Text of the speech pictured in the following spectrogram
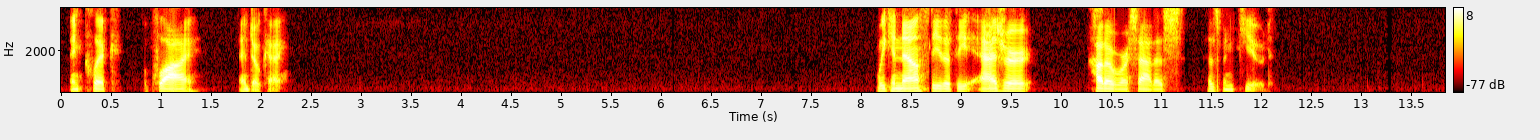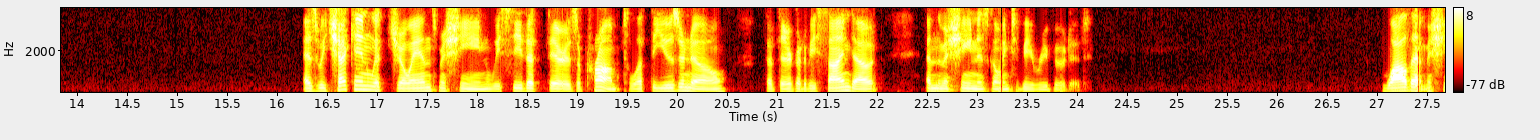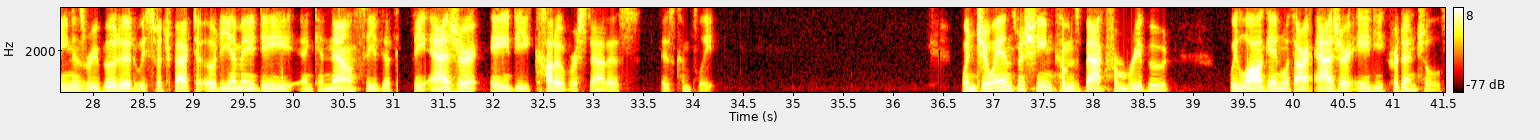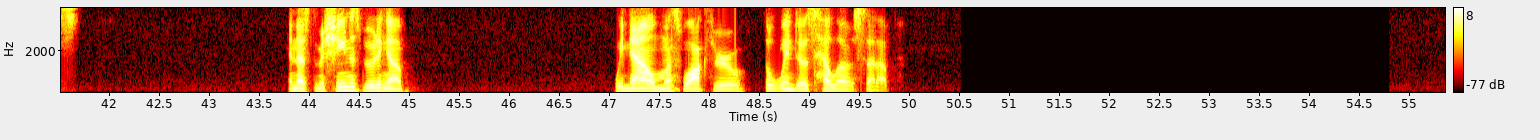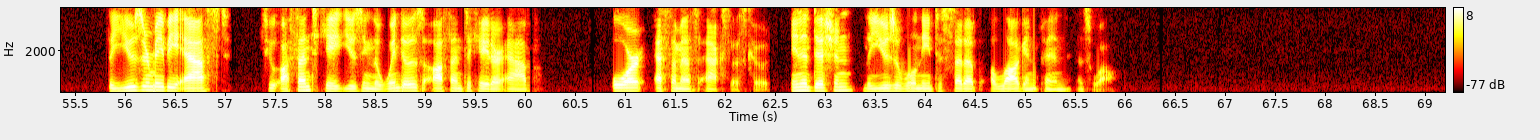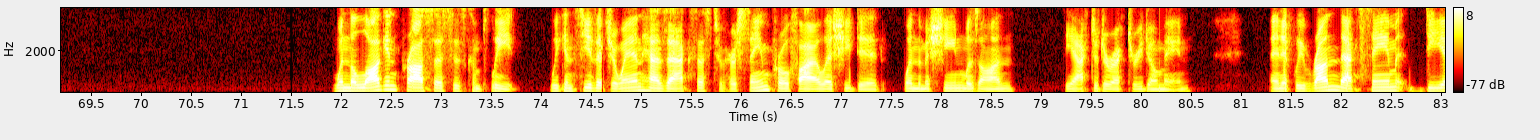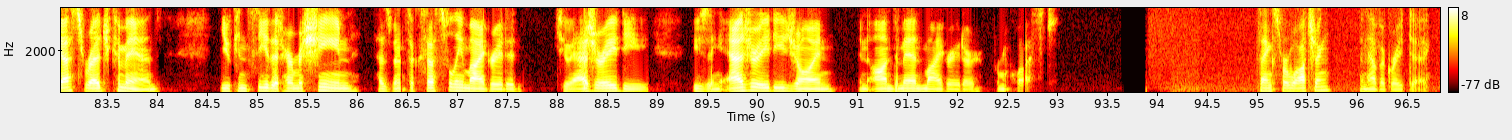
and click Apply and OK. We can now see that the Azure cutover status has been queued. As we check in with Joanne's machine, we see that there is a prompt to let the user know that they're going to be signed out and the machine is going to be rebooted. While that machine is rebooted, we switch back to ODM AD and can now see that the Azure AD cutover status is complete. When Joanne's machine comes back from reboot, we log in with our Azure AD credentials. And as the machine is booting up, we now must walk through the Windows Hello setup. The user may be asked to authenticate using the Windows Authenticator app or SMS access code. In addition, the user will need to set up a login PIN as well. When the login process is complete, we can see that Joanne has access to her same profile as she did when the machine was on the Active Directory domain. And if we run that same dsreg command, you can see that her machine has been successfully migrated to Azure AD using Azure AD Join and On-Demand Migrator from Quest. Thanks for watching and have a great day.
